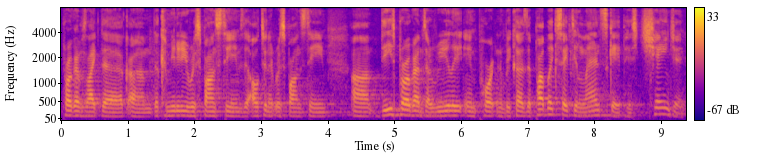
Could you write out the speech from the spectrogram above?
programs like the, um, the community response teams, the alternate response team. Um, these programs are really important because the public safety landscape is changing.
